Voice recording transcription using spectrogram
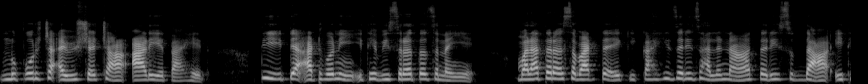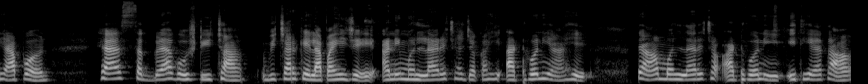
नुपूरच्या आयुष्याच्या आड येत आहेत. ती त्या आठवणी इथे विसरतच नाही आहे मला तर असं वाटतंय की काही जरी झालं ना तरी सुद्धा इथे आपण ह्या सगळ्या गोष्टीचा विचार केला पाहिजे. आणि मल्हारच्या ज्या काही आठवणी आहेत त्या मल्हारच्या आठवणी इथे आता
